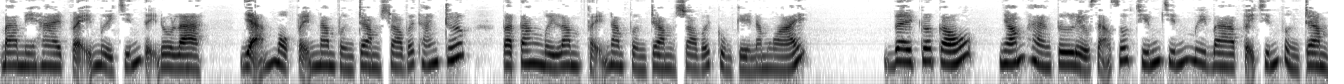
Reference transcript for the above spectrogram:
32,19 tỷ đô la, giảm 1,5% so với tháng trước và tăng 15,5% so với cùng kỳ năm ngoái. Về cơ cấu, nhóm hàng tư liệu sản xuất chiếm 93,9%,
